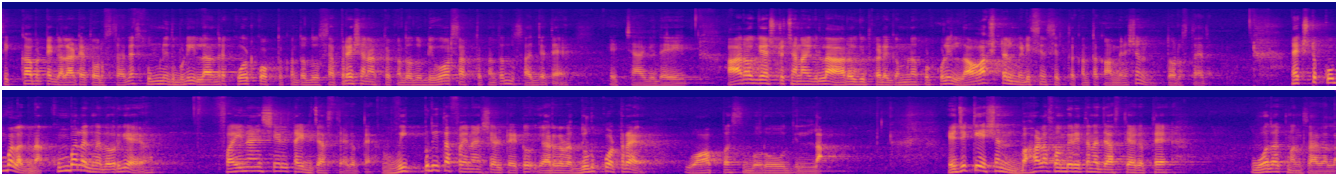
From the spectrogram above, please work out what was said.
ಸಿಕ್ಕಾಬಟ್ಟೆ ಗಲಾಟೆ ತೋರಿಸ್ತಾ ಇದೆ. ಸುಮ್ಮನಿದ್ ಬಿಡಿ ಇಲ್ಲಾಂದರೆ ಕೋರ್ಟ್ಗೆ ಹೋಗ್ತಕ್ಕಂಥದ್ದು ಸಪ್ರೇಷನ್ ಆಗ್ತಕ್ಕಂಥದ್ದು ಡಿವೋರ್ಸ್ ಆಗ್ತಕ್ಕಂಥದ್ದು ಸಾಧ್ಯತೆ ಹೆಚ್ಚಾಗಿದೆ. ಆರೋಗ್ಯ ಅಷ್ಟು ಚೆನ್ನಾಗಿಲ್ಲ, ಆರೋಗ್ಯದ ಕಡೆ ಗಮನ ಕೊಟ್ಕೊಳ್ಳಿ. ಲಾಸ್ಟಲ್ಲಿ ಮೆಡಿಸಿನ್ ಸಿಗ್ತಕ್ಕಂಥ ಕಾಂಬಿನೇಷನ್ ತೋರಿಸ್ತಾ ಇದೆ. ನೆಕ್ಸ್ಟ್ ಕುಂಭಲಗ್ನ. ಕುಂಭಲಗ್ನದವ್ರಿಗೆ ಫೈನಾನ್ಷಿಯಲ್ ಟೈಟ್ ಜಾಸ್ತಿ ಆಗುತ್ತೆ. ವಿಪರೀತ ಫೈನಾನ್ಷಿಯಲ್ ಟೈಟು ಯಾರಿಗಾರ ದುಡ್ಡು ಕೊಟ್ಟರೆ ವಾಪಸ್ ಬರೋದಿಲ್ಲ. ಎಜುಕೇಷನ್ ಬಹಳ ಸೋಂಬೇರಿತನ ಜಾಸ್ತಿ ಆಗುತ್ತೆ. ಓದೋಕ್ಕೆ ಮನಸ್ಸಾಗಲ್ಲ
